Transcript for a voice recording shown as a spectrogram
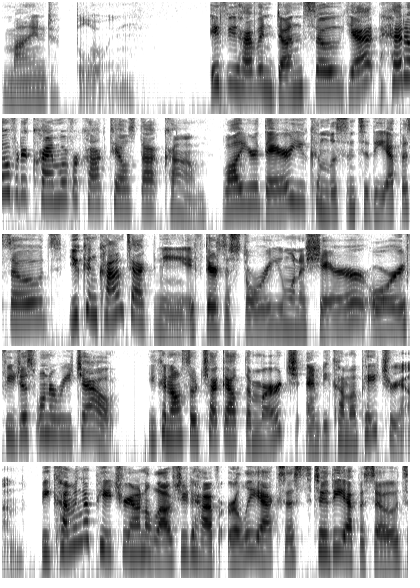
Mind blowing. If you haven't done so yet, head over to crimeovercocktails.com. While you're there, you can listen to the episodes. You can contact me if there's a story you want to share or if you just want to reach out. You can also check out the merch and become a Patreon. Becoming a Patreon allows you to have early access to the episodes,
